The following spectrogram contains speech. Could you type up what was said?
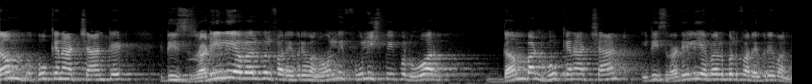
dumb who cannot chant it, it is readily available for everyone. Only foolish people who are dumb and who cannot chant, it is readily available for everyone,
